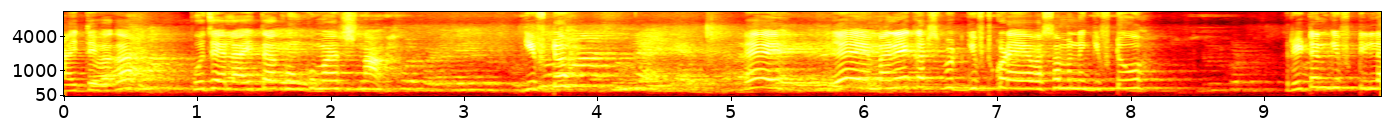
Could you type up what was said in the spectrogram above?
ಆಯ್ತು ಇವಾಗ ಪೂಜೆ ಎಲ್ಲ ಆಯ್ತಾ? ಕುಂಕುಮಾರ್ಶನ ಗಿಫ್ಟು ಏಯ್ ಏಯ್ ಮನೆ ಕರ್ಸ್ಬಿಟ್ಟು ಗಿಫ್ಟ್ ಕೊಡೆ ಹೊಸ ಮನೆ ಗಿಫ್ಟು ರಿಟರ್ನ್ ಗಿಫ್ಟ್ ಇಲ್ಲ.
